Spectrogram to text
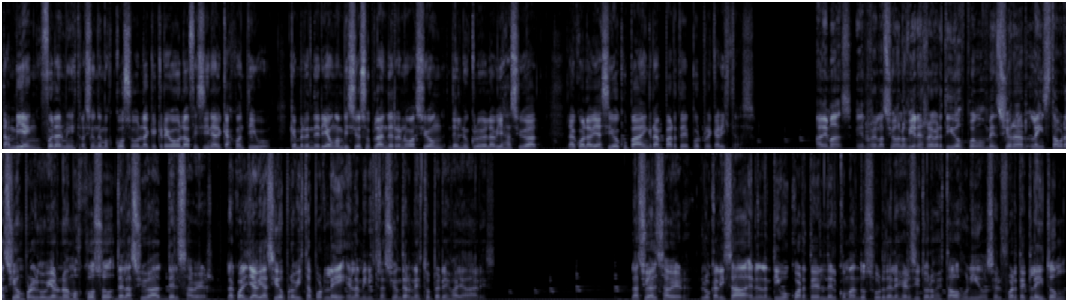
También fue la administración de Moscoso la que creó la Oficina del Casco Antiguo, que emprendería un ambicioso plan de renovación del núcleo de la vieja ciudad, la cual había sido ocupada en gran parte por precaristas. Además, en relación a los bienes revertidos, podemos mencionar la instauración por el gobierno de Moscoso de la Ciudad del Saber, la cual ya había sido provista por ley en la administración de Ernesto Pérez Valladares. La Ciudad del Saber, localizada en el antiguo cuartel del Comando Sur del Ejército de los Estados Unidos, el Fuerte Clayton,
